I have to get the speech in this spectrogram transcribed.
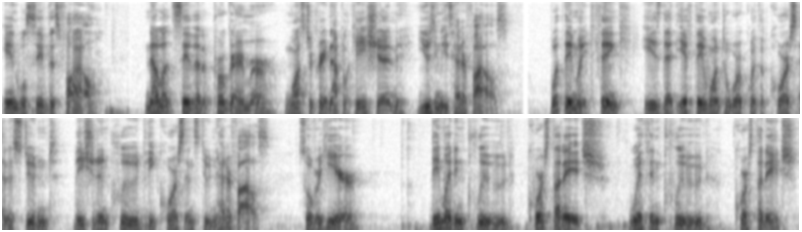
And we'll save this file. Now let's say that a programmer wants to create an application using these header files. What they might think is that if they want to work with a course and a student, they should include the course and student header files. So over here, they might include course.h with include course.h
